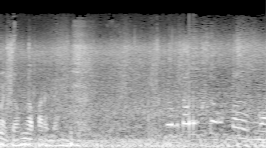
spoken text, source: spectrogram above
Nga paredang. Gabataw-taw ka ba?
